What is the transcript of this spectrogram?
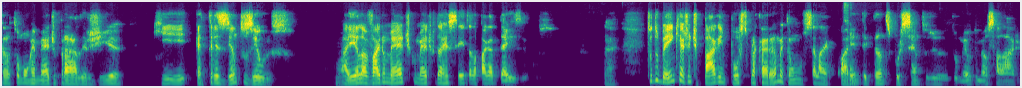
ela toma um remédio para alergia que é 300 euros. Uau. Aí ela vai no médico, o médico dá receita, ela paga 10 euros. Né? Tudo bem que a gente paga imposto pra caramba, então, sei lá, 40 Sim. e tantos por cento do, do, meu, do meu salário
